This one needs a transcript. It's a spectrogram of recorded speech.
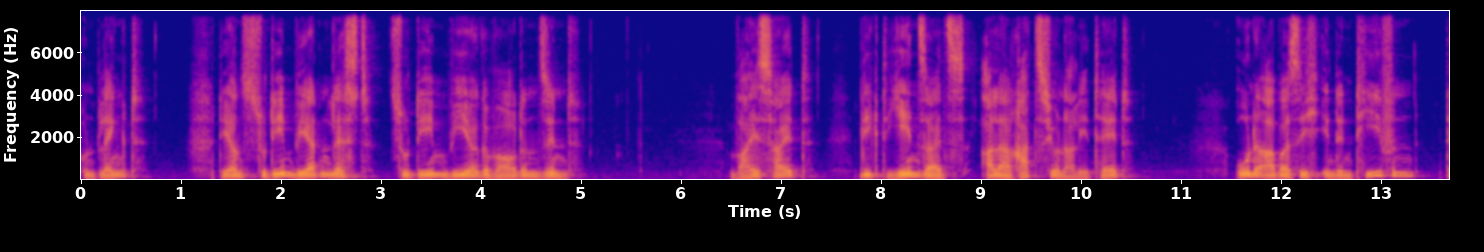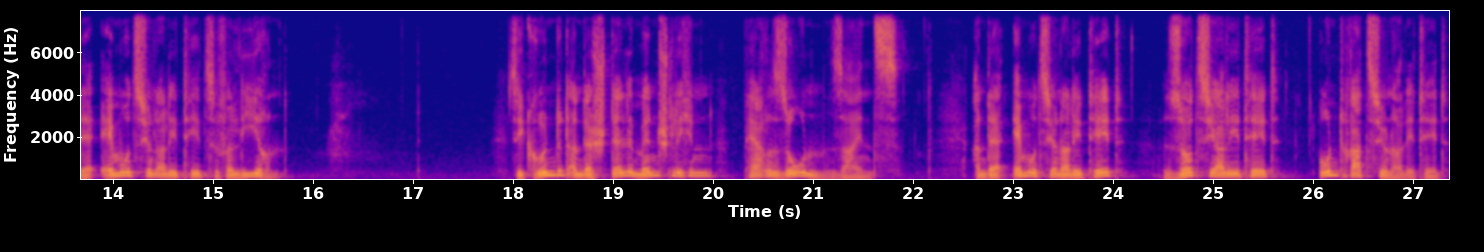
und lenkt, der uns zu dem werden lässt, zu dem wir geworden sind. Weisheit liegt jenseits aller Rationalität ohne aber sich in den Tiefen der Emotionalität zu verlieren. Sie gründet an der Stelle menschlichen Personseins, an der Emotionalität, Sozialität und Rationalität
